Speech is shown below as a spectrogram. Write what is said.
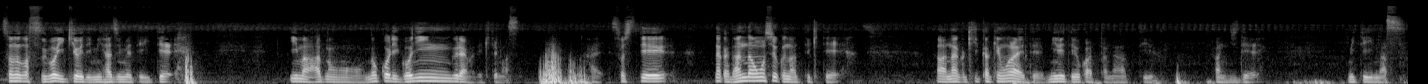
その後すごい勢いで見始めていて今あの残り5人ぐらいまで来てます、はい、そしてなんかだんだん面白くなってきてあなんかきっかけもらえて見れてよかったなっていう感じで見ています。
